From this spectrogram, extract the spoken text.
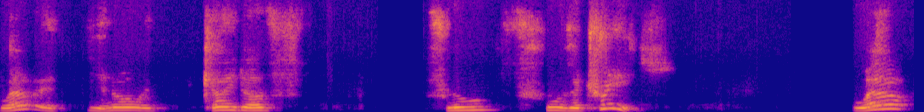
well, it, you know, it kind of flew through the trees. Well,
